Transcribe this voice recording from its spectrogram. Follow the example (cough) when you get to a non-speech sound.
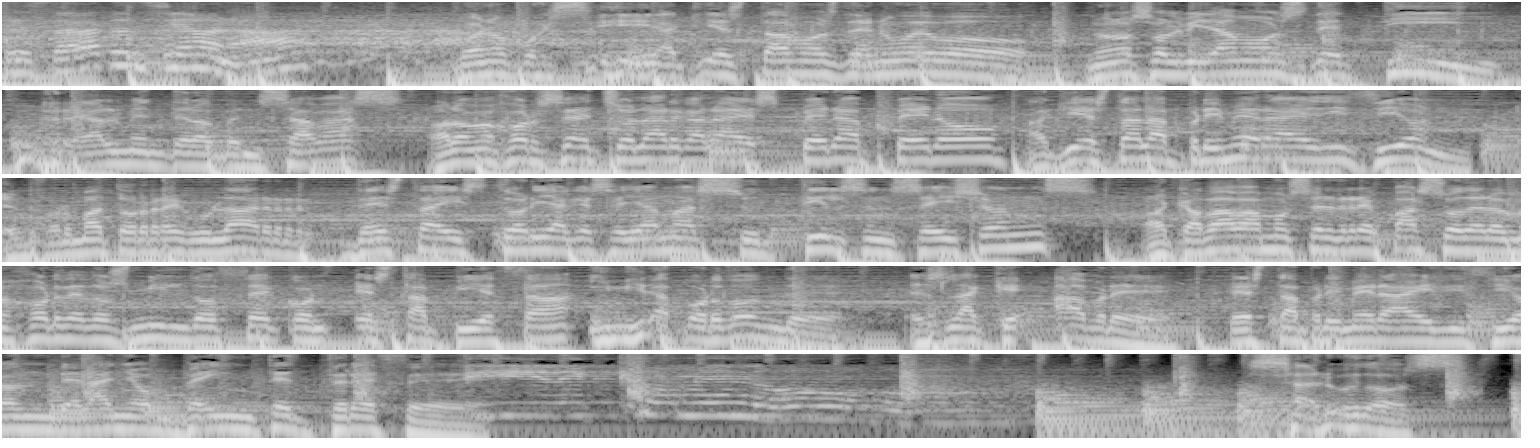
Prestar atención, ¿ah? Bueno, pues sí, aquí estamos de nuevo. No nos olvidamos de ti. ¿Realmente lo pensabas? A lo mejor se ha hecho larga la espera, pero aquí está la primera edición, en formato regular, de esta historia que se llama Subtil Sensations. Acabábamos el repaso de lo mejor de 2012 con esta pieza y mira por dónde. Es la que abre esta primera edición del año 2013. Saludos.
